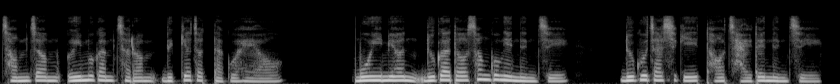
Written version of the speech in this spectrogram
점점 의무감처럼 느껴졌다고 해요. 모이면 누가 더 성공했는지, 누구 자식이 더 잘 됐는지,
